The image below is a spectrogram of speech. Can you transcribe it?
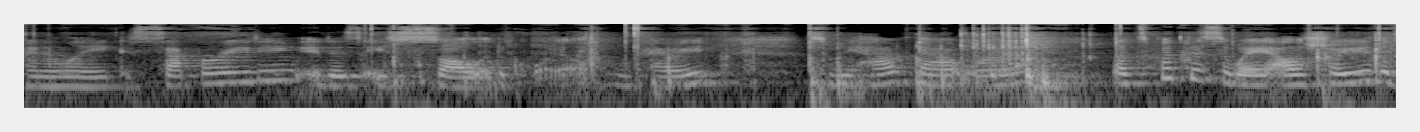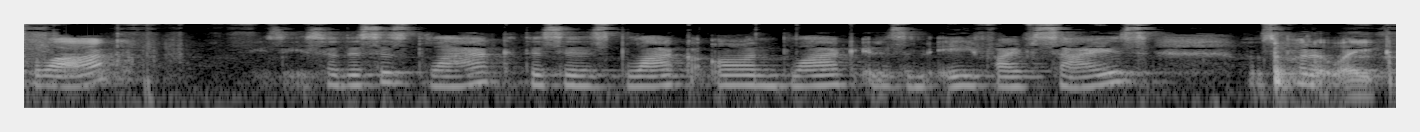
kind of like separating. It is a solid coil, okay? So we have that one. Let's put this away. I'll show you the black. So this is black. This is black on black. It is an A5 size. Let's put it like,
